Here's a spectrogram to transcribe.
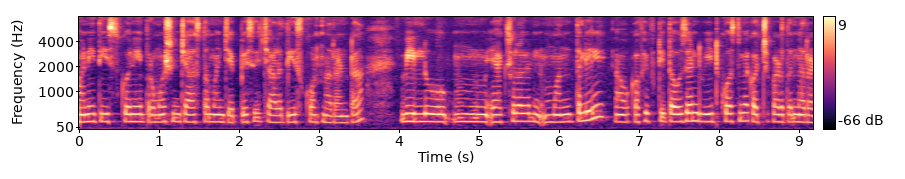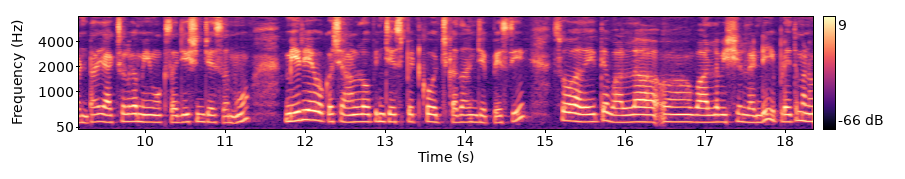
మనీ తీసుకొని ప్రమోషన్ చేస్తామని చెప్పేసి చాలా తీసుకుంటున్నారంట. వీళ్ళు యాక్చువల్గా మంత్లీ ఒక ఫిఫ్టీ థౌజండ్ వీటి కోసమే ఖర్చు పెడుతున్నారంట. యాక్చువల్గా మేము ఒక సజెషన్ చేసాము మీరే ఒక ఛానల్ ఓపెన్ చేసి పెట్టుకోవచ్చు కదా అని చెప్పేసి. సో అదైతే వాళ్ళ వాళ్ళ విషయంలో అండి ఇప్పుడైతే మనం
